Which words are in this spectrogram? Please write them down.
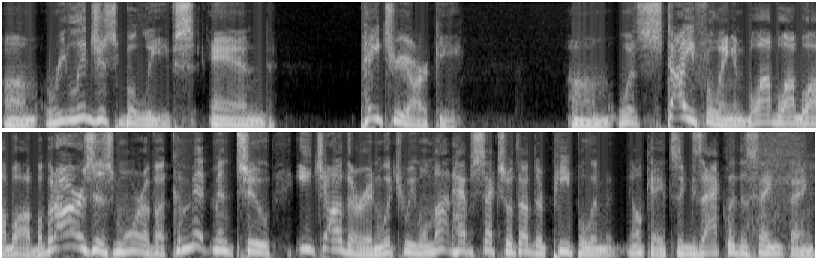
um, religious beliefs and patriarchy, um, was stifling and blah, blah, blah, blah. But, ours is more of a commitment to each other in which we will not have sex with other people. And okay, it's exactly the same thing.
